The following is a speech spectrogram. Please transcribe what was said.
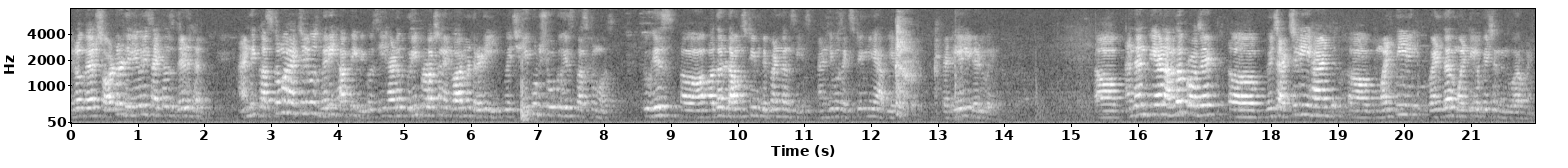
You know, where shorter delivery cycles did help. And the customer actually was very happy because he had a pre-production environment ready which he could show to his customers, to his uh, other downstream dependencies and he was extremely happy about it. That really did well. Uh, and then we had another project uh, which actually had uh, multi-vendor, multi-location environment.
